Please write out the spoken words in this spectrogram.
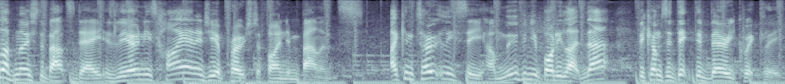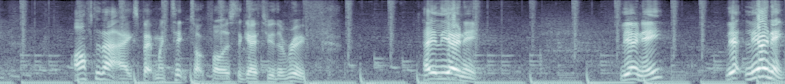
I've loved most about today is Leoni's high energy approach to finding balance. I can totally see how moving your body like that becomes addictive very quickly. After that, I expect my TikTok followers to go through the roof. Hey Leoni. Leoni? Le- Leoni!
